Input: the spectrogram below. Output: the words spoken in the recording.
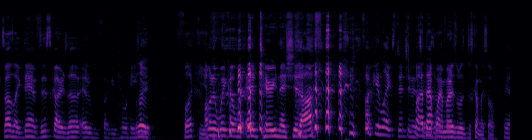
So I was like, damn, if this scar's up, Ed would fucking he'll hate me. like, fuck you. I'm gonna wake up with Ed tearing that shit off, fucking like stitching it. well, at that point, I might as well just cut myself. Yeah,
